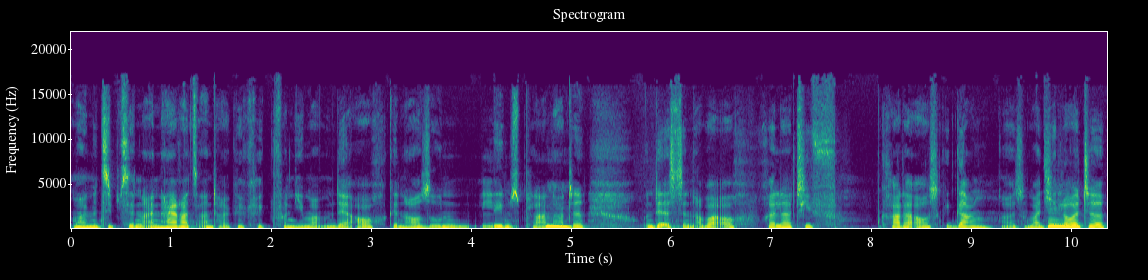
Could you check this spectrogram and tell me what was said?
mal mit 17 einen Heiratsantrag gekriegt von jemandem, der auch genau so einen Lebensplan mhm. hatte. Und der ist dann aber auch relativ geradeaus gegangen. Also manche mhm. Leute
